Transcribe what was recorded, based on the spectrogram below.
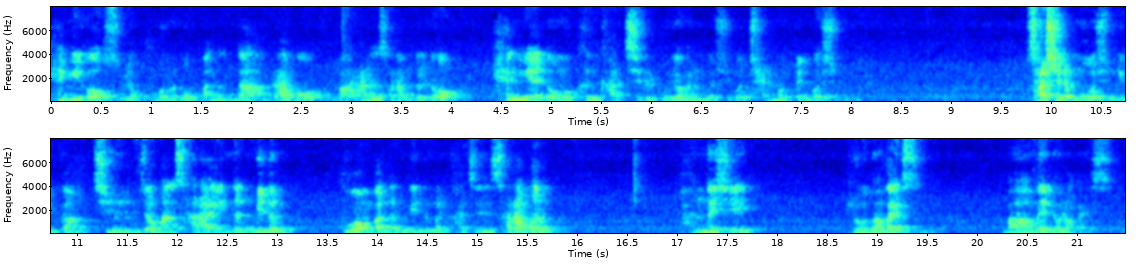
행위가 없으면 구원을 못 받는다라고 말하는 사람들도 행위에 너무 큰 가치를 부여하는 것이고 잘못된 것입니다. 사실은 무엇입니까? 진정한 살아있는 믿음, 구원받는 믿음을 가진 사람은 반드시 변화가 있습니다. 마음의 변화가 있습니다.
